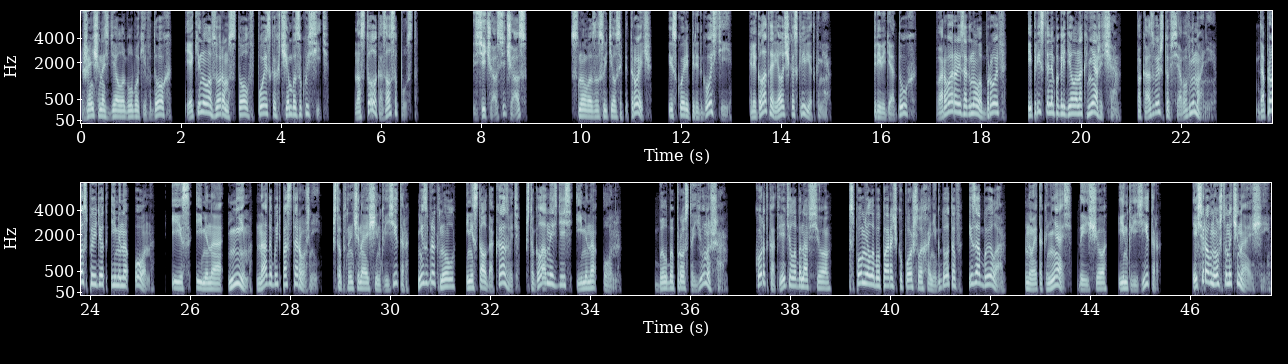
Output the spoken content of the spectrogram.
Женщина сделала глубокий вдох и окинула взором стол в поисках, чем бы закусить. Но стол оказался пуст. «Сейчас, сейчас!» Снова засуетился Петрович, и вскоре перед гостьей легла тарелочка с креветками. Переведя дух, Варвара изогнула бровь и пристально поглядела на княжича, показывая, что вся во внимании. Допрос поведет именно он, и с именно ним надо быть посторожней чтоб начинающий инквизитор не сбрыкнул и не стал доказывать, что главный здесь именно он. Был бы просто юноша, коротко ответила бы на все, вспомнила бы парочку пошлых анекдотов и забыла. Но это князь, да еще инквизитор. И все равно, что начинающий.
